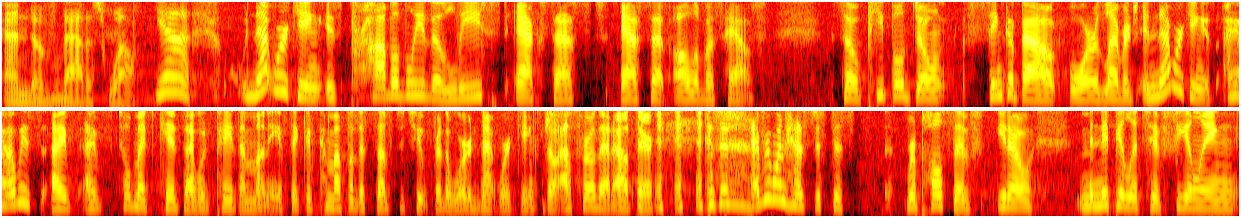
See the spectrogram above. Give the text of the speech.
end of mm-hmm. that as well. Yeah. Networking is probably the least accessed asset all of us have so people don't think about or leverage and networking is i always I've, I've told my kids i would pay them money if they could come up with a substitute for the word networking so i'll throw that out there because it's everyone has just this repulsive you know manipulative feeling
